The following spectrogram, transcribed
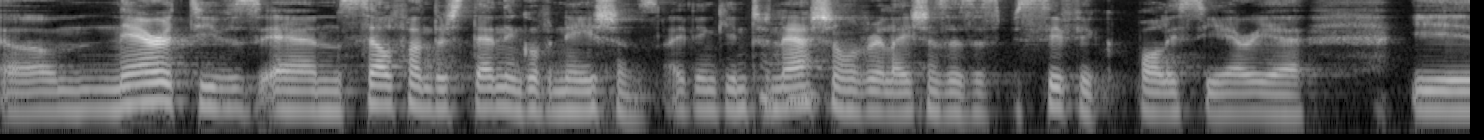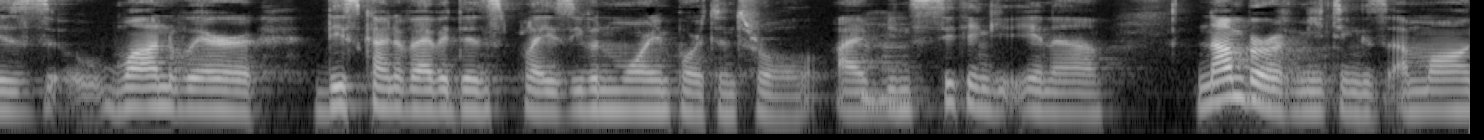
Um, narratives and self-understanding of nations. I think international Mm-hmm. relations as a specific policy area is one where this kind of evidence plays even more important role. I've Mm-hmm. been sitting in a number of meetings among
